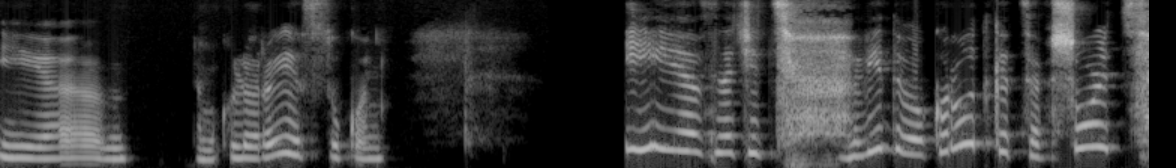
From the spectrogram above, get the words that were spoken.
і е, там, кольори суконь. І, значить, відео коротке, це в шортс.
